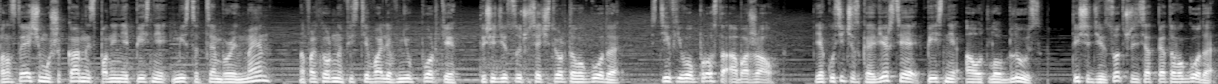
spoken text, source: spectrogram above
По-настоящему шикарное исполнение песни Mr. Tambourine Man на фольклорном фестивале в Ньюпорте 1964 года. Стив его просто обожал. И акустическая версия песни Outlaw Blues 1965 года.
